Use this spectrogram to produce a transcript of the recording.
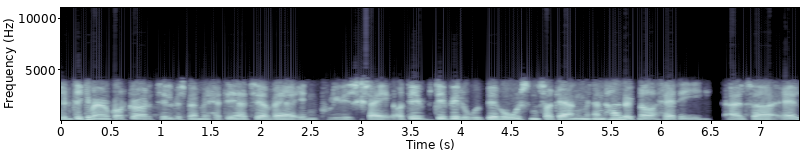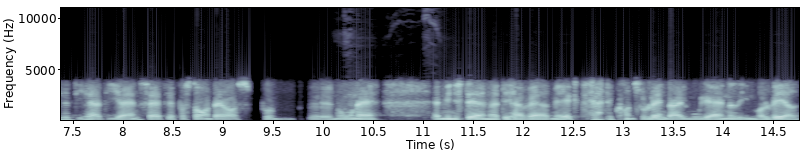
Jamen, det kan man jo godt gøre det til, hvis man vil have det her til at være en politisk sag. Og det, det vil Ole Birk Olsen så gerne, men han har jo ikke noget at have det i. Altså, alle de her, de er ansat. Jeg forstår endda også på øh, nogle af, af ministerierne, at det har været med eksterne konsulenter og alt muligt andet involveret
